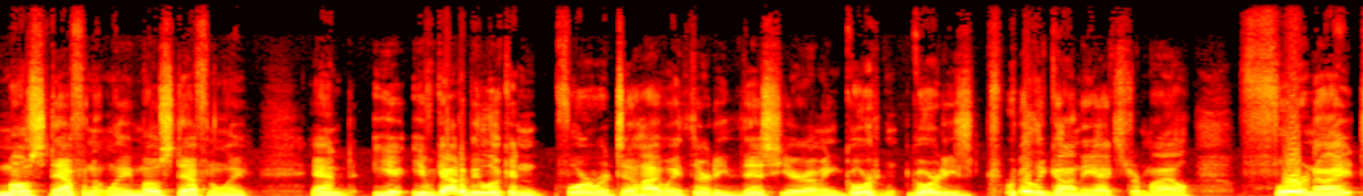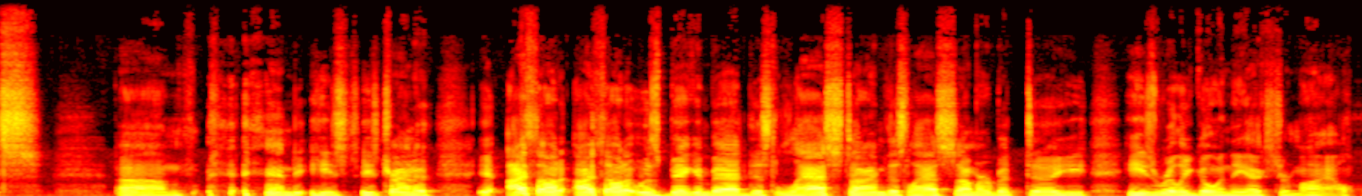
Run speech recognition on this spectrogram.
Most definitely, most definitely. And you, you've got to be looking forward to Highway 30 this year. I mean, Gordon, Gordy's really gone the extra mile. Four nights, um, and he's he's trying to. I thought I thought it was big and bad this last time, this last summer, but uh, he he's really going the extra mile.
